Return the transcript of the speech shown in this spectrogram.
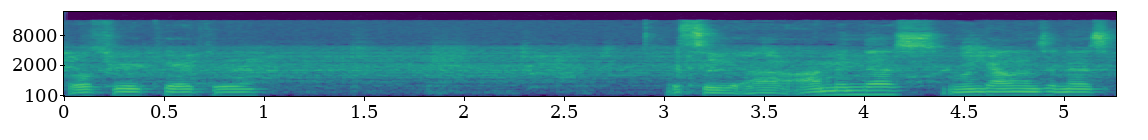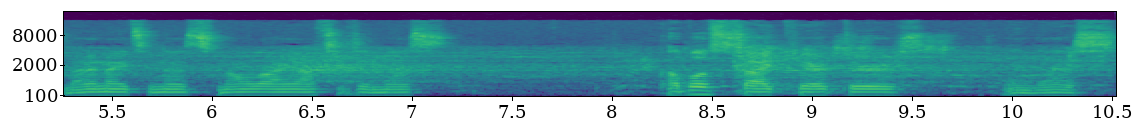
Go through your character. Let's see, uh, I'm in this, Moon Gallon's in this, Meta Knight's in this, No Liots is in this. A couple of side characters in this,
